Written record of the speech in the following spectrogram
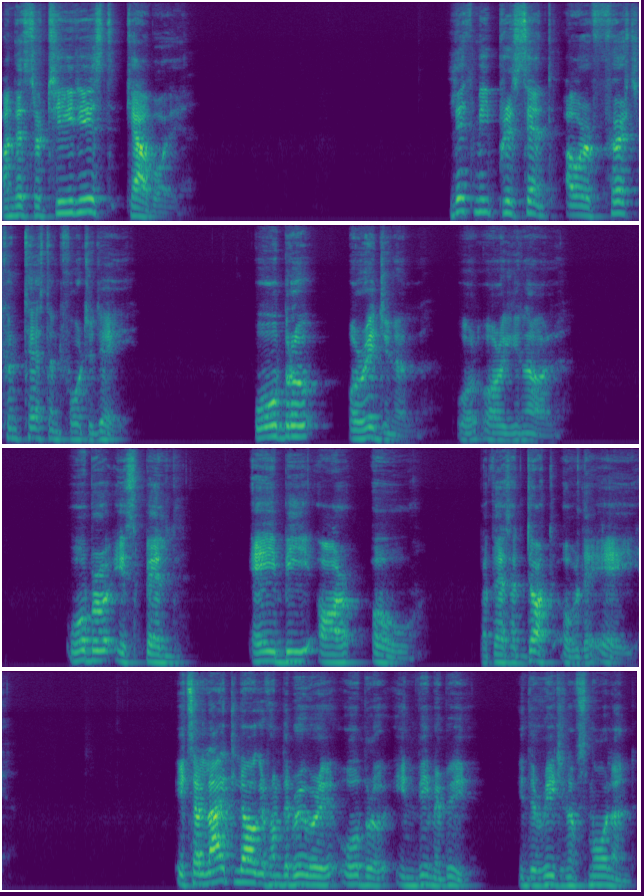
I'm the strategist cowboy. Let me present our first contestant for today. Åbro Original or Original. Åbro is spelled A B R O, but there's a dot over the A. It's a light lager from the brewery Åbro in Vimmerby, in the region of Småland,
